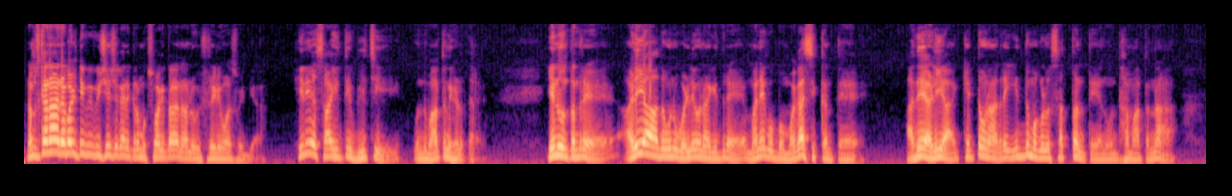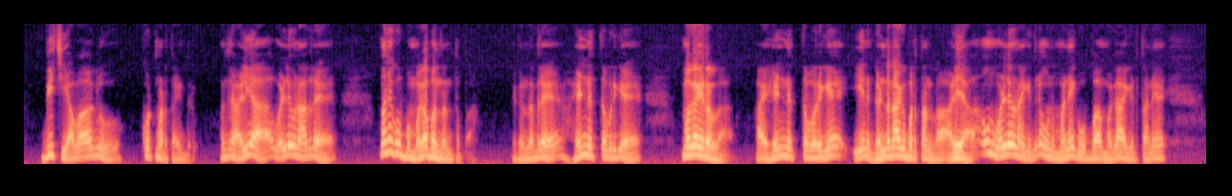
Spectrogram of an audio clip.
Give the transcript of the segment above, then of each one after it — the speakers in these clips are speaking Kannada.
ನಮಸ್ಕಾರ, ರೆಬಲ್ ಟಿ ವಿ ವಿಶೇಷ ಕಾರ್ಯಕ್ರಮಕ್ಕೆ ಸ್ವಾಗತ. ನಾನು ಶ್ರೀನಿವಾಸ್ ವೈದ್ಯ. ಹಿರಿಯ ಸಾಹಿತಿ ಬೀಚಿ ಒಂದು ಮಾತನ್ನು ಹೇಳ್ತಾರೆ. ಏನು ಅಂತಂದರೆ ಅಳಿಯ ಆದವನು ಒಳ್ಳೆಯವನಾಗಿದ್ದರೆ ಮನೆಗೊಬ್ಬ ಮಗ ಸಿಕ್ಕಂತೆ. ಅದೇ ಅಳಿಯ ಕೆಟ್ಟವನಾದರೆ ಇದ್ದ ಮಗಳು ಸತ್ತಂತೆ ಅನ್ನುವಂಥ ಮಾತನ್ನು ಬೀಚಿ ಯಾವಾಗಲೂ ಕೋಟ್ ಮಾಡ್ತಾ ಇದ್ದರು ಅಂದರೆ ಅಳಿಯ ಒಳ್ಳೆಯವನಾದರೆ ಮನೆಗೊಬ್ಬ ಮಗ ಬಂದಂತಪ್ಪ. ಯಾಕಂತಂದರೆ ಹೆಣ್ಣೆತ್ತವರಿಗೆ ಮಗ ಇರಲ್ಲ. ಆ ಹೆಣ್ಣೆತ್ತವರಿಗೆ ಏನು ಗಂಡನಾಗಿ ಬರ್ತಾನಲ್ಲ, ಅಳಿಯ, ಅವನು ಒಳ್ಳೆಯವನಾಗಿದ್ದರೆ ಅವನು ಮನೆಗೆ ಒಬ್ಬ ಮಗ ಆಗಿರ್ತಾನೆ,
